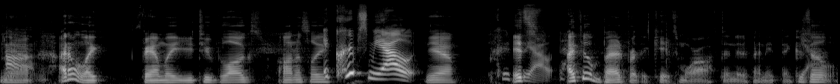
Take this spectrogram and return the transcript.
Yeah, Um, I don't like family YouTube vlogs, honestly. It creeps me out. yeah, It creeps it's. me out. I feel bad for the kids more often, if anything, because Yeah. they'll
